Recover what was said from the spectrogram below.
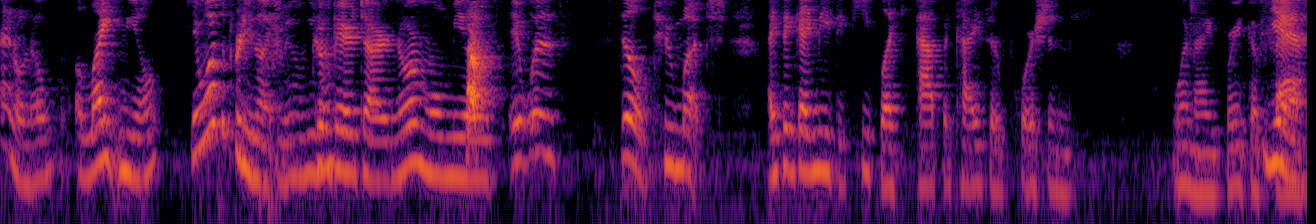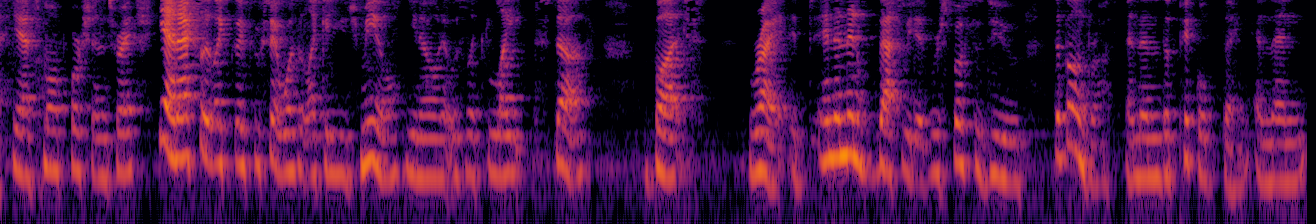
I don't know, a light meal, It was a pretty light meal, you know? compared to our normal meals, it was still too much. I think I need to keep like appetizer portions when I break a fast. Yeah, yeah, small portions, right? Yeah, and actually, like like we said, it wasn't like a huge meal, you know, and it was like light stuff, but right, it, and, and then that's what we did. We are supposed to do the bone broth, and then the pickled thing, and then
